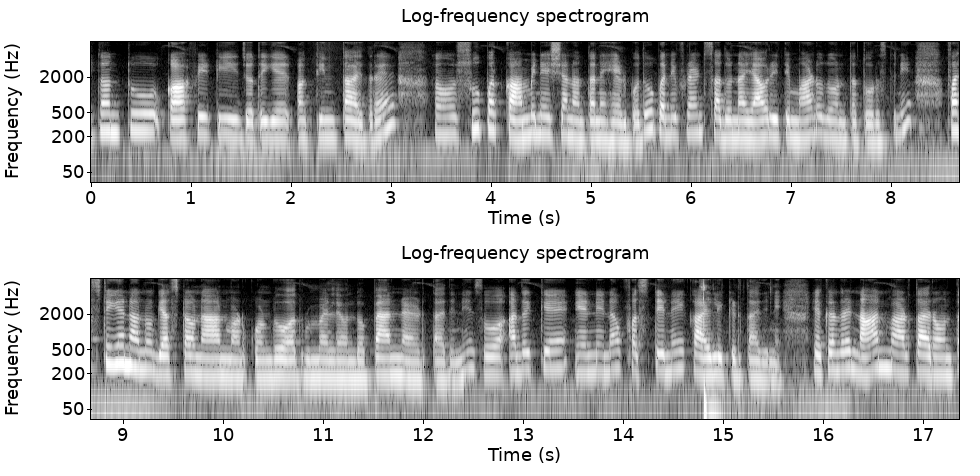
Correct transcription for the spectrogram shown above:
ಇದಂತೂ ಕಾಫಿ, ಟೀ ಜೊತೆಗೆ ತಿಂತಾ ಇದ್ರೆ ಸೂಪರ್ ಕಾಂಬಿನೇಷನ್ ಅಂತಲೇ ಹೇಳ್ಬೋದು. ಬನ್ನಿ ಫ್ರೆಂಡ್ಸ್ ಅದನ್ನು ಯಾವ ರೀತಿ ಮಾಡೋದು ಅಂತ ತೋರಿಸ್ತೀನಿ. ಫಸ್ಟಿಗೆ ನಾನು ಗ್ಯಾಸ್ ಸ್ಟವ್ನ ಆನ್ ಮಾಡಿಕೊಂಡು ಅದ್ರ ಮೇಲೆ ಒಂದು ಪ್ಯಾನ್ನ ಇಡ್ತಾ ಇದ್ದೀನಿ. ಸೊ ಅದಕ್ಕೆ ಎಣ್ಣೆನ ಫಸ್ಟೇ ಕಾಯ್ಲಿಕ್ಕೆ ಇಡ್ತಾ ಇದ್ದೀನಿ. ಯಾಕಂದರೆ ನಾನು ಮಾಡ್ತಾ ಇರೋವಂಥ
